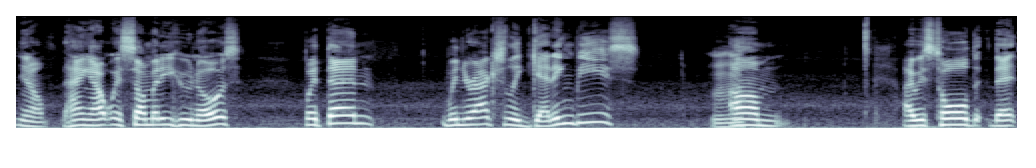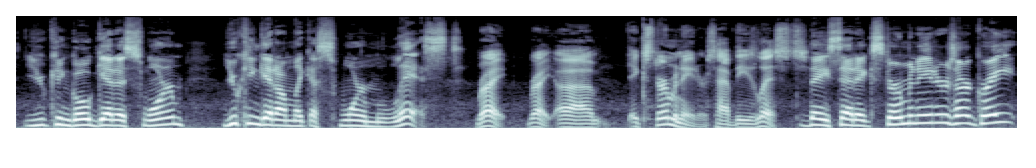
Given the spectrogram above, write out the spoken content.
you know, hang out with somebody who knows. But then, when you're actually getting bees, hmm um, I was told that you can go get a swarm. You can get on like a swarm list. right. Right. Um, exterminators have these lists. They said exterminators are great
